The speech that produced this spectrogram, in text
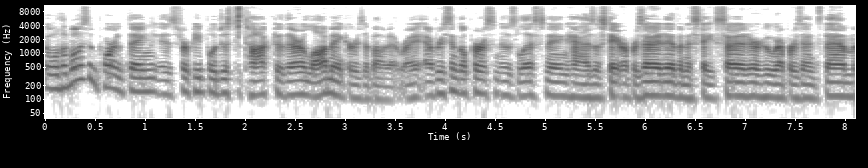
Yeah, Well, the most important thing is for people just to talk to their lawmakers about it, right? Every single person who's listening has a state representative and a state senator who represents them.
